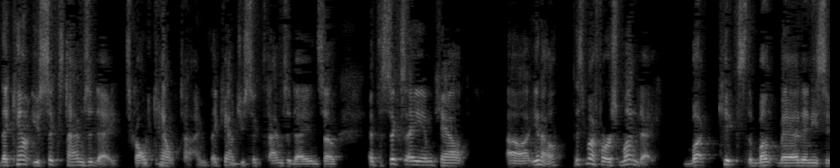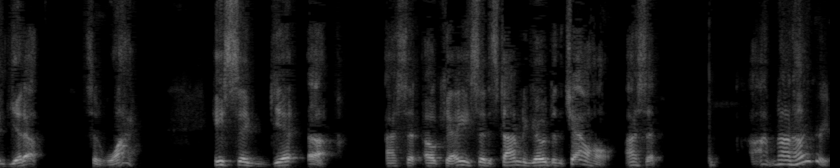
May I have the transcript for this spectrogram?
they count you six times a day. It's called count time. They count you six times a day, and so at the six a.m. count, uh, you know, this is my first Monday. Buck kicks the bunk bed and he said, "Get up." I said, "Why?" He said, "Get up." I said, okay. He said, it's time to go to the chow hall. I said, I'm not hungry.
